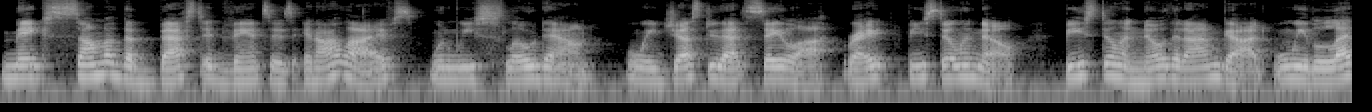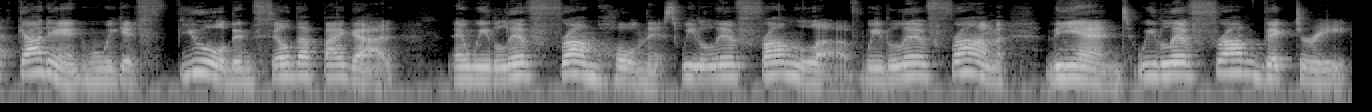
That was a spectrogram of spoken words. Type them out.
make some of the best advances in our lives when we slow down when we just do that Selah, right? Be still and know. Be still and know that I'm God. When we let God in, when we get fueled and filled up by God, and we live from wholeness, we live from love, we live from the end, we live from victory.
